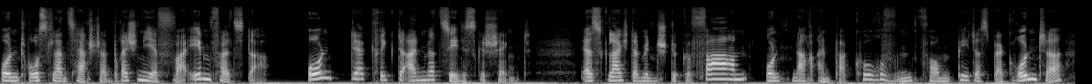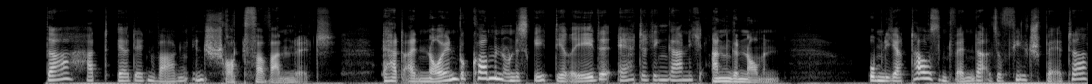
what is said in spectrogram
Und Russlands Herrscher Brezhnev war ebenfalls da. Und der kriegte einen Mercedes geschenkt. Er ist gleich damit ein Stück gefahren und nach ein paar Kurven vom Petersberg runter da hat er den Wagen in Schrott verwandelt. Er hat einen neuen bekommen und es geht die Rede, er hätte den gar nicht angenommen. Um die Jahrtausendwende, also viel später,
